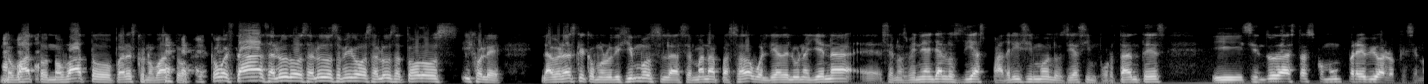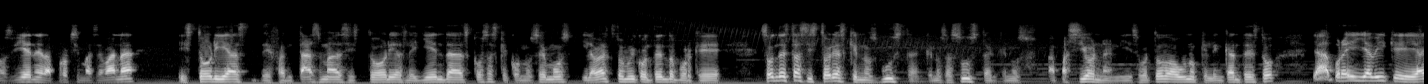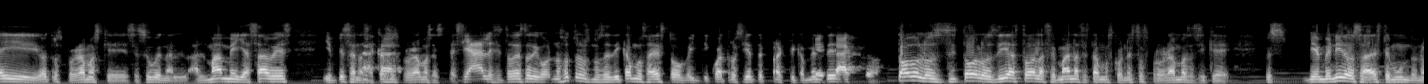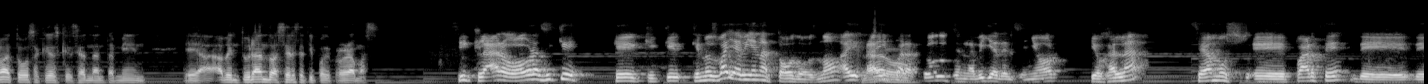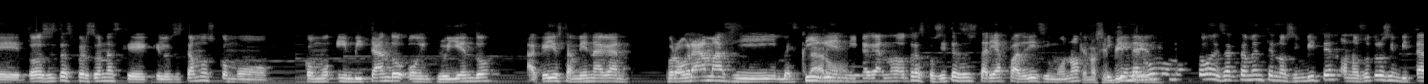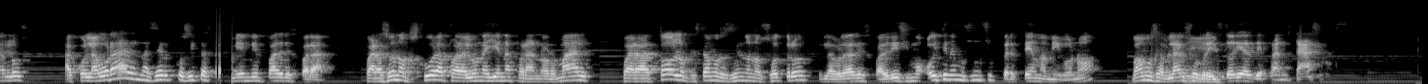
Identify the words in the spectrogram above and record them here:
novato, novato, parezco novato. ¿Cómo estás? Saludos, saludos amigos, saludos a todos. Híjole, la verdad es que como lo dijimos la semana pasada o el día de luna llena, eh, se nos venían ya los días padrísimos, los días importantes y sin duda esto es como un previo a lo que se nos viene la próxima semana. Historias de fantasmas, historias, leyendas, cosas que conocemos y la verdad estoy muy contento porque son de estas historias que nos gustan, que nos asustan, que nos apasionan y sobre todo a uno que le encanta esto. Ya por ahí ya vi que hay otros programas que se suben al, mame, ya sabes, y empiezan a sacar sus programas especiales y todo esto. Digo, nosotros nos dedicamos a esto 24/7 prácticamente. Exacto. Todos los, todos los días, todas las semanas estamos con estos programas, así que pues bienvenidos a este mundo, ¿no? A todos aquellos que se andan también eh, aventurando a hacer este tipo de programas. Sí, claro, ahora sí que que, que, que, nos vaya bien a todos, ¿no? Hay, hay, para todos en la Villa del Señor y ojalá seamos eh, parte de, de, todas estas personas que, que, los estamos como, como invitando o incluyendo a que ellos también hagan programas y investiguen y hagan otras cositas, eso estaría padrísimo, ¿no? Que nos inviten. Y que en algún momento exactamente nos inviten o nosotros invitarlos a colaborar en hacer cositas también bien padres para, para Zona Obscura, para Luna Llena Paranormal, para todo lo que estamos haciendo nosotros, la verdad es padrísimo. Hoy tenemos un súper tema, amigo, ¿no? Vamos a hablar sobre historias de fantasmas.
